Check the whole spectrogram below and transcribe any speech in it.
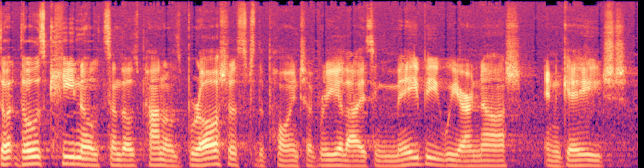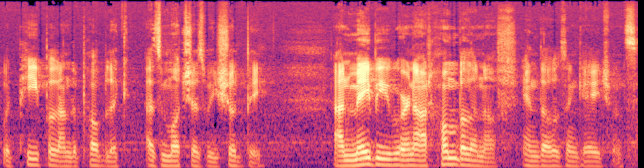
th those keynotes and those panels brought us to the point of realizing maybe we are not engaged with people and the public as much as we should be. And maybe we're not humble enough in those engagements.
